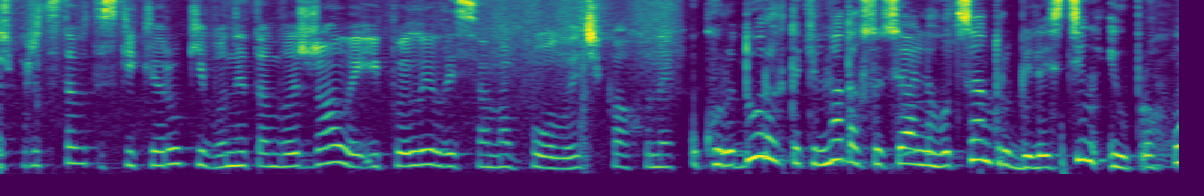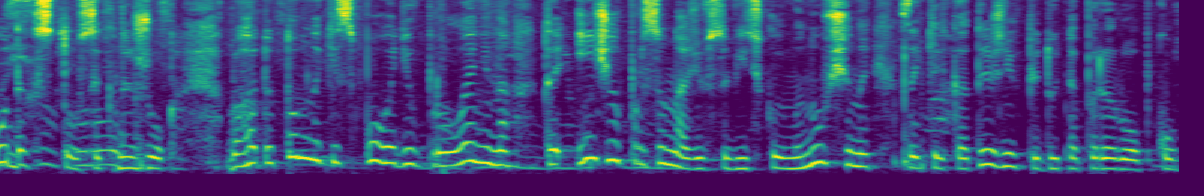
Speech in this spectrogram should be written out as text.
Це ж представте, скільки років вони там лежали і пилилися на поличках. Вони У коридорах та кімнатах соціального центру біля стін і у проходах стоси книжок. Багатотомники спогадів про Леніна та інших персонажів совітської минувщини за кілька тижнів підуть на переробку.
